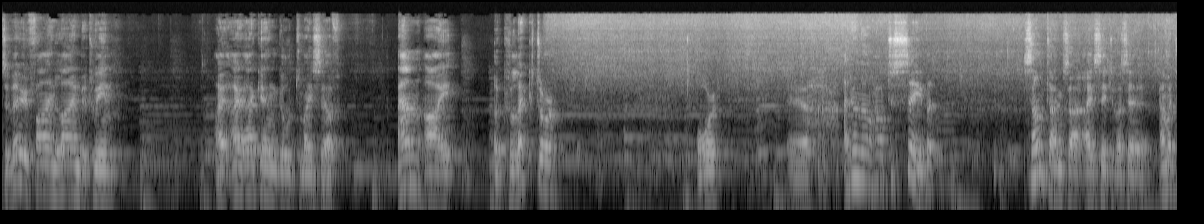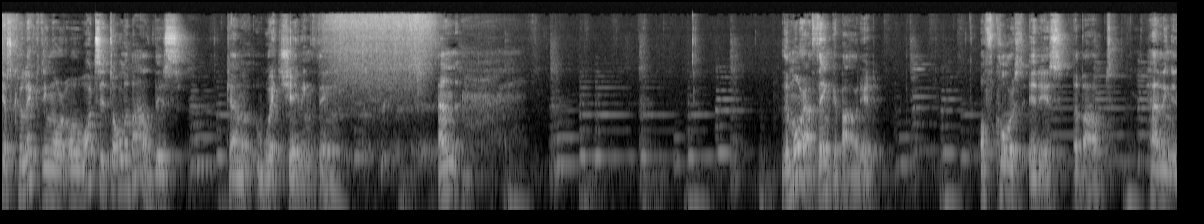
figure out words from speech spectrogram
It's a very fine line between. I, I, I can go to myself. Am I a collector or uh, I don't know how to say, but sometimes I, I say to myself, am I just collecting or, or what's it all about, this kind of wet shaving thing? And the more I think about it, of course, it is about having a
